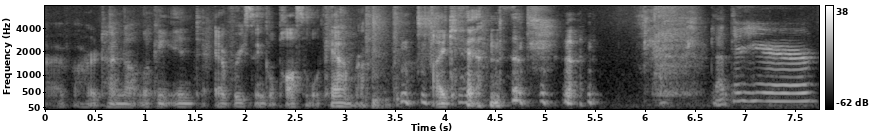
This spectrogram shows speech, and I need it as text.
I have a hard time not looking into every single possible camera I can. got they're here.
